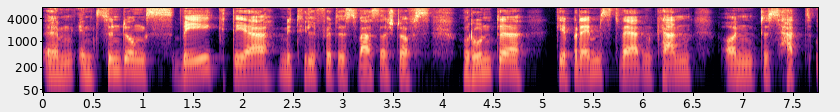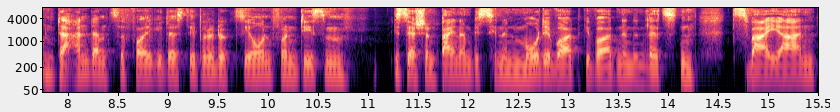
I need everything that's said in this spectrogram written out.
ähm, Entzündungsweg, der mithilfe des Wasserstoffs runter gebremst werden kann. Und das hat unter anderem zur Folge, dass die Produktion von diesem ist ja schon beinahe ein bisschen ein Modewort geworden in den letzten zwei Jahren.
